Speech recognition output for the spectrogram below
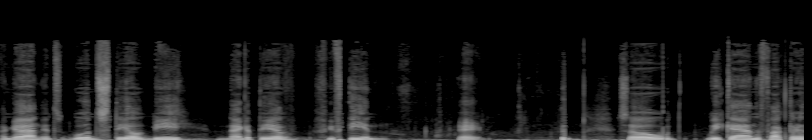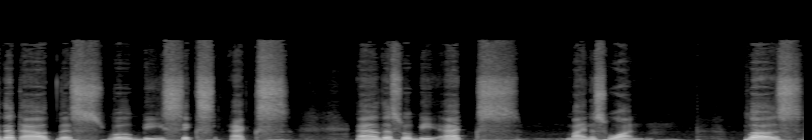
again it would still be negative 15 okay so we can factor that out. This will be 6x and this will be x minus 1 plus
